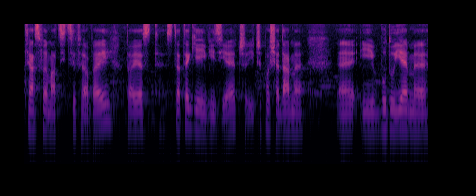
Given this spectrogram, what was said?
transformacji cyfrowej. To jest strategia i wizje, czyli czy posiadamy e, i budujemy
